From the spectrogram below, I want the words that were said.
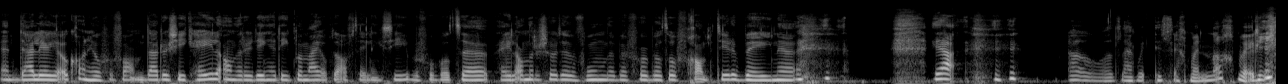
En daar leer je ook gewoon heel veel van. Daardoor zie ik hele andere dingen die ik bij mij op de afdeling zie. Bijvoorbeeld eh, hele andere soorten wonden, bijvoorbeeld, of geamputeerde benen. ja. Oh, wat lijkt me, dit is echt mijn nachtmerrie.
